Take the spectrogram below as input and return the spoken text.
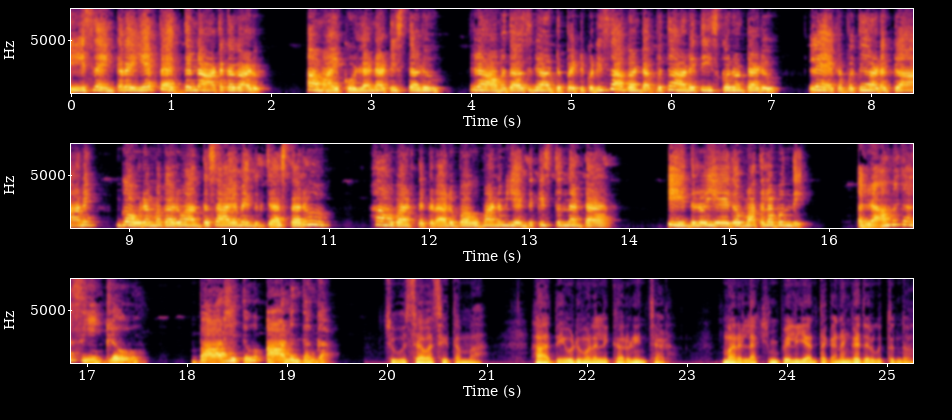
ఈ శంకరయ్య పెద్ద నాటకగాడు. అమాయకుళ్ళ నటిస్తాడు. రామదాసుని అడ్డు పెట్టుకుని సగం డబ్బు తానే తీసుకొని ఉంటాడు. లేకపోతే అడగగానే గౌరమ్మ గారు అంత సాయం ఎందుకు చేస్తారు? ఆ వర్తకురాలు బహుమానం ఎందుకు ఇస్తుందంట ఇందులో ఏదో మతలబుంది. రామదాసు ఇంట్లో భార్యతో ఆనందంగా. చూసావా సీతమ్మ? ఆ దేవుడు మనల్ని కరుణించాడు. మన లక్ష్మి పెళ్ళి ఎంత ఘనంగా జరుగుతుందో.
